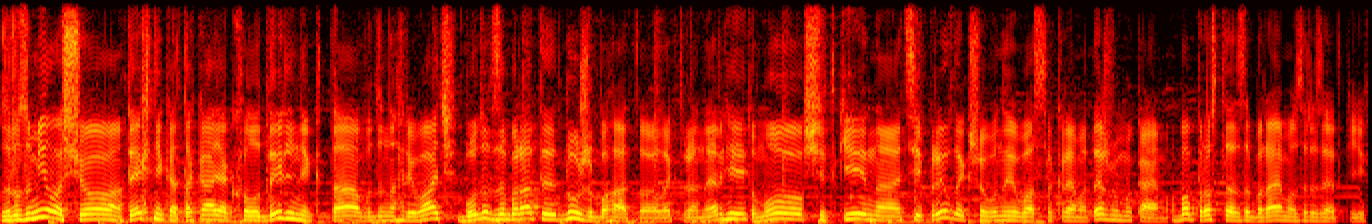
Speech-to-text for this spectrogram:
Зрозуміло, що техніка, така як холодильник та водонагрівач, будуть забирати дуже багато електроенергії, тому щитки на ці прилади, якщо вони у вас окремо, теж вимикаємо або просто забираємо з розетки їх.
